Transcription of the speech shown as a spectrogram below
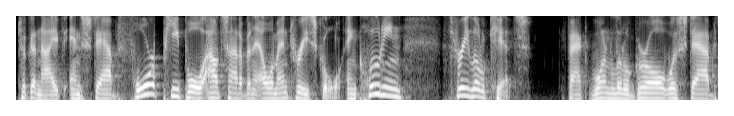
took a knife and stabbed four people outside of an elementary school, including three little kids. In fact, one little girl was stabbed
